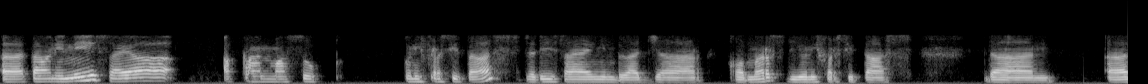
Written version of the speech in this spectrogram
Uh, tahun ini saya akan masuk universitas, jadi saya ingin belajar commerce di universitas dan uh,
